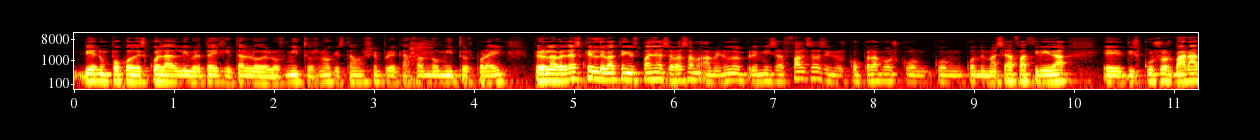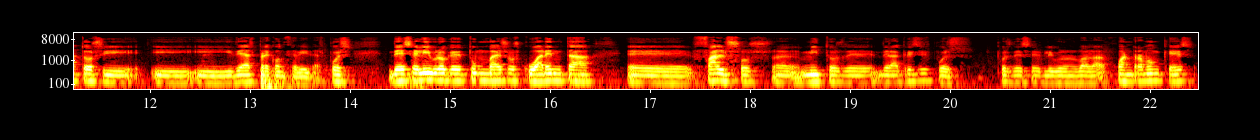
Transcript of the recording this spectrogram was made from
viene un poco de escuela de libertad digital lo de los mitos, ¿no? que estamos siempre cazando mitos por ahí. Pero la verdad es que el debate en España se basa a menudo en premisas falsas y nos compramos con, con, demasiada facilidad eh, discursos baratos y, ideas preconcebidas. Pues de ese libro que tumba esos 40 eh, falsos mitos de, la crisis, pues, pues de ese libro nos va a hablar Juan Ramón, que es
